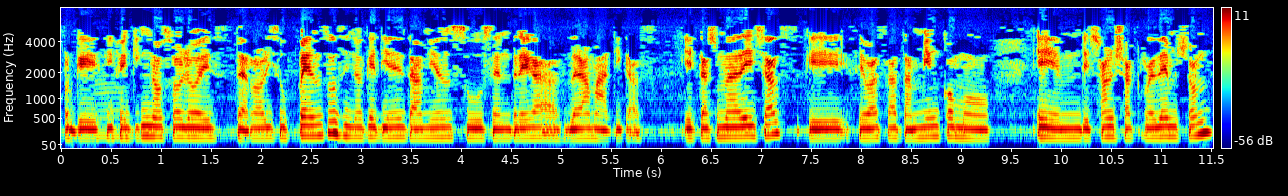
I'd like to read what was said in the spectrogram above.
porque Ah. Stephen King no solo es terror y suspenso, sino que tiene también sus entregas dramáticas. Y esta es una de ellas que se basa también como en The Jean-Jacques Redemption.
